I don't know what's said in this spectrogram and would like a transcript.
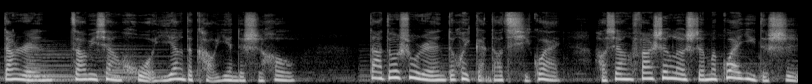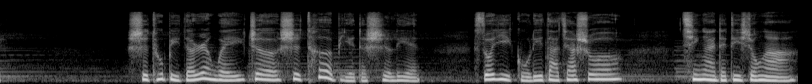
当人遭遇像火一样的考验的时候，大多数人都会感到奇怪，好像发生了什么怪异的事。使徒彼得认为这是特别的试炼，所以鼓励大家说：“亲爱的弟兄啊。”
